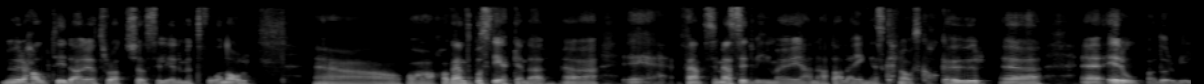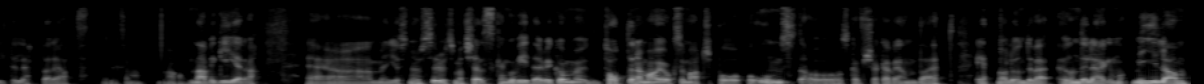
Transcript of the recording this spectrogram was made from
nu är det halvtid där, jag tror att Chelsea leder med 2-0. Eh, och har vänt på steken där. Eh, eh, fantasymässigt vill man ju gärna att alla engelska lag ska åka ur Europa då det blir lite lättare att liksom, ja, navigera. men just nu ser det ut som att Chelsea kan gå vidare. Vi kom, Tottenham har ju också match på, på onsdag och ska försöka vända ett 1-0 under, underläge mot Milan.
